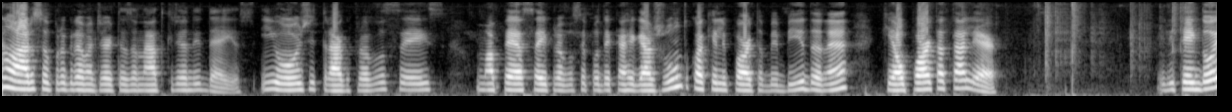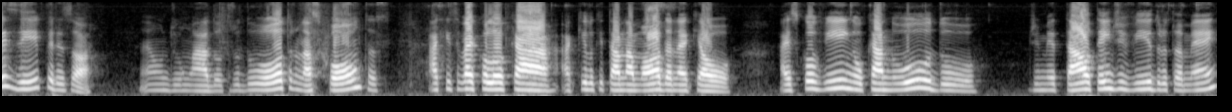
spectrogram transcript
no ar o seu programa de artesanato Criando Ideias e hoje trago para vocês uma peça aí para você poder carregar junto com aquele porta-bebida, né? Que é o porta-talher. Ele tem dois zíperes, ó, né, um de um lado, outro do outro, nas pontas. Aqui você vai colocar aquilo que está na moda, né? Que é o, a escovinha, o canudo de metal, tem de vidro também.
